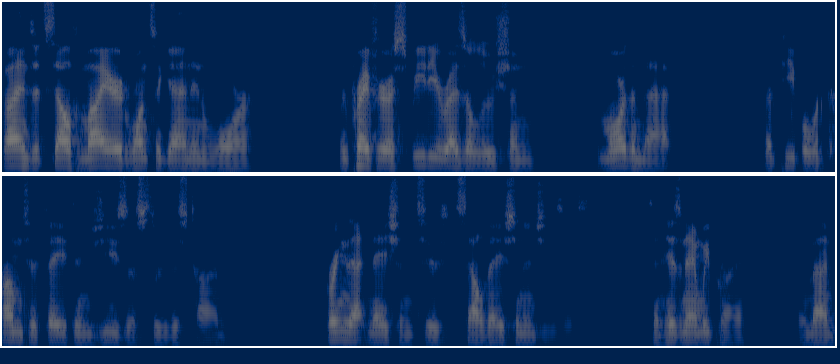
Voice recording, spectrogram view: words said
finds itself mired once again in war. We pray for a speedy resolution. More than that, that people would come to faith in Jesus through this time. Bring that nation to salvation in Jesus. It's in His name we pray. Amen.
